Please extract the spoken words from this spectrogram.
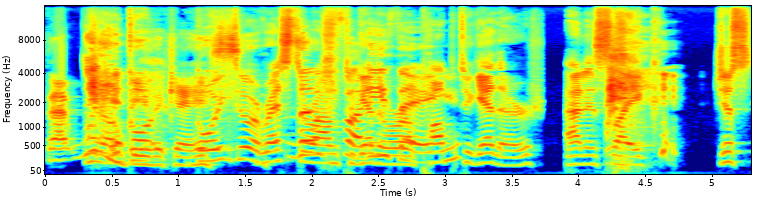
that would you know be go- the case. going to a restaurant funny together or a pub together, and it's like just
